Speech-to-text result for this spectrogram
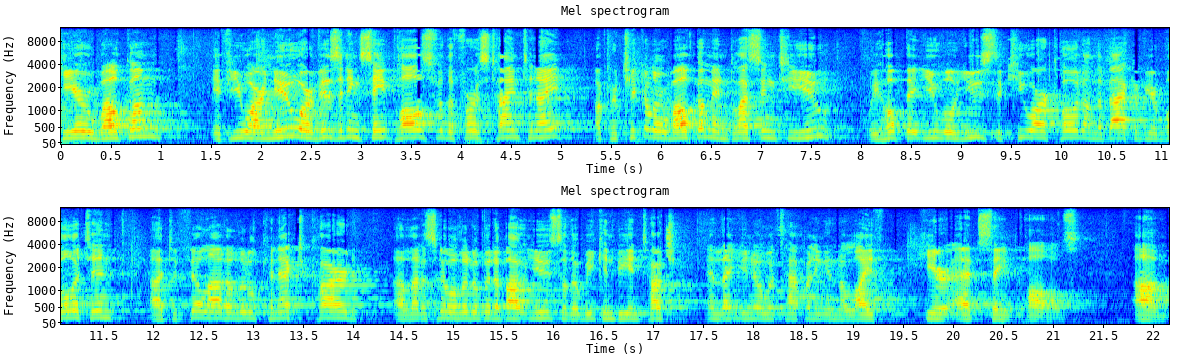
here. Welcome. If you are new or visiting St. Paul's for the first time tonight, a particular welcome and blessing to you. We hope that you will use the QR code on the back of your bulletin uh, to fill out a little Connect card. Uh, let us know a little bit about you so that we can be in touch and let you know what's happening in the life here at St. Paul's. Um,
